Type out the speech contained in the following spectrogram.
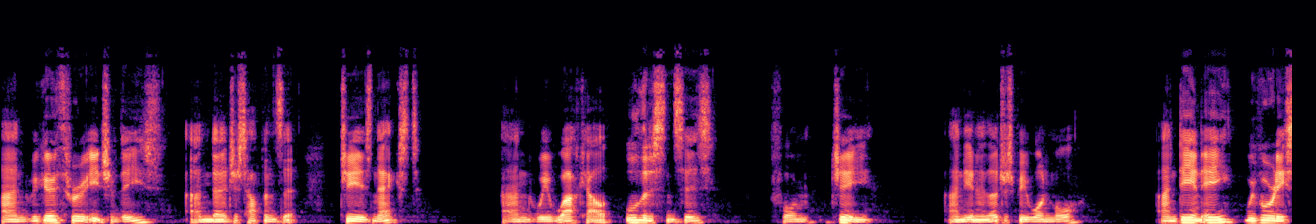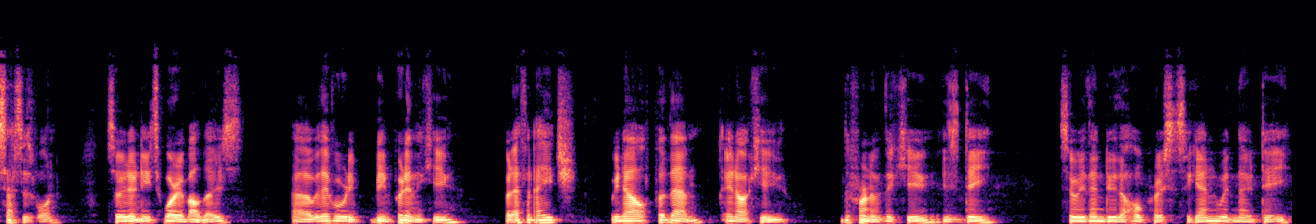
And we go through each of these and it just happens that G is next and we work out all the distances from G. And you know there'll just be one more. And D and E we've already set as one so we don't need to worry about those. Uh, they've already been put in the queue. But F and H we now put them in our queue the front of the queue is D. So we then do the whole process again with node D.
